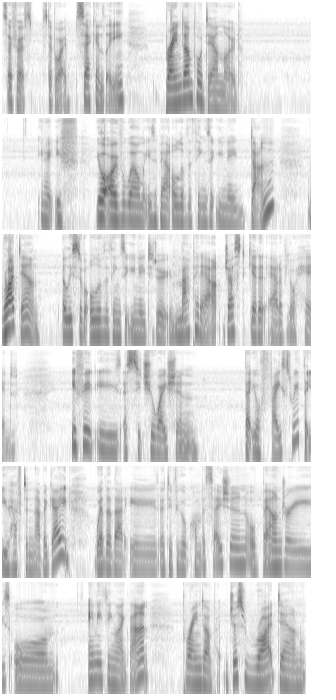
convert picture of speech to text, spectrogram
So, first, step away. Secondly, brain dump or download. You know, if your overwhelm is about all of the things that you need done, write down a list of all of the things that you need to do. Map it out, just get it out of your head. If it is a situation that you're faced with that you have to navigate, whether that is a difficult conversation or boundaries or anything like that, brain dump it. Just write down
